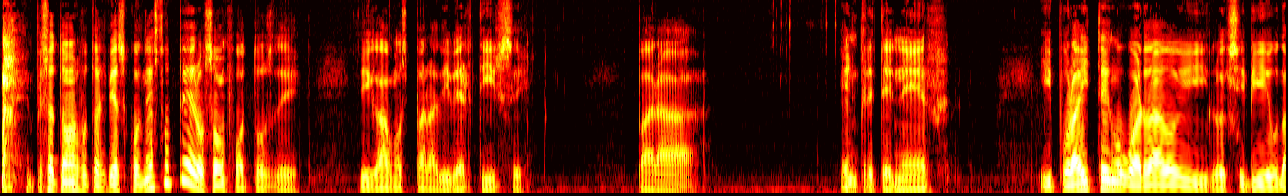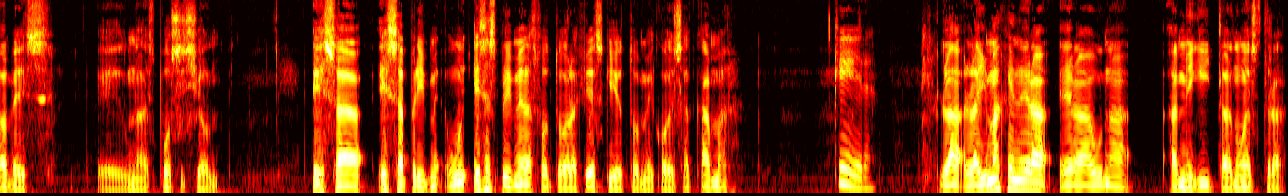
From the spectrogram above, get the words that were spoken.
empezó a tomar fotografías con esto, pero son fotos de, digamos, para divertirse, para entretener. Y por ahí tengo guardado y lo exhibí una vez en una exposición. Esa, esa esas primeras fotografías que yo tomé con esa cámara. ¿Qué era? La, la imagen era, era una amiguita nuestra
